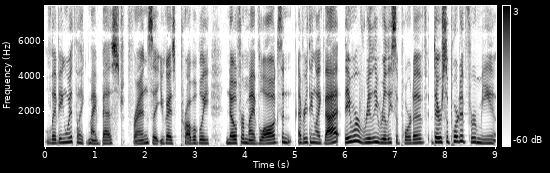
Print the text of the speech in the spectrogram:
living with, like my best friends that you guys probably know from my vlogs and everything like that, they were really, really supportive. They were supportive for me,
